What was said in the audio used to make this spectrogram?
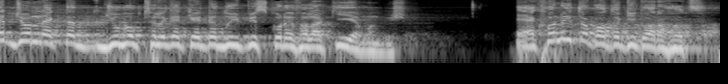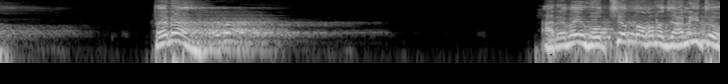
এর জন্য একটা যুবক ছেলেকে কেটে দুই পিস করে ফেলা কি এমন বিষয়? এখনই তো কত কি করা হচ্ছে। তাই না? আরে ভাই, হচ্ছে তো, আমরা জানি তো।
